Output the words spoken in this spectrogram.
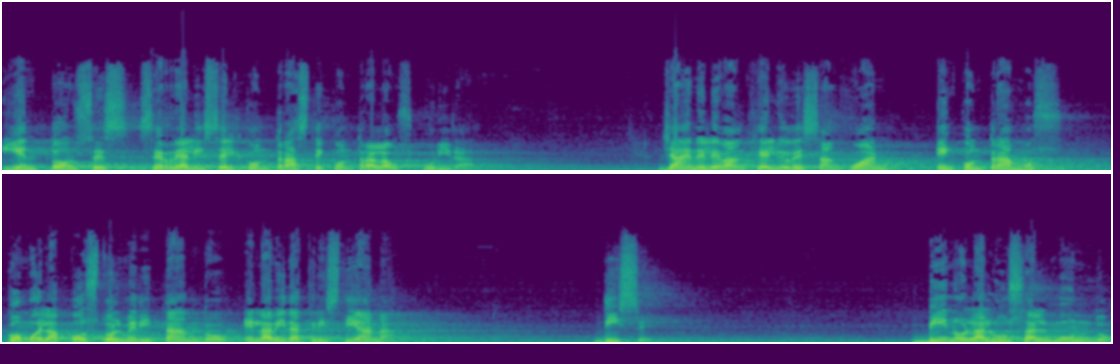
y entonces se realiza el contraste contra la oscuridad. Ya en el Evangelio de San Juan encontramos cómo el apóstol meditando en la vida cristiana dice, vino la luz al mundo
